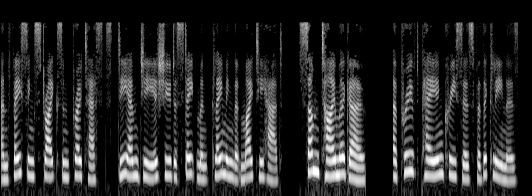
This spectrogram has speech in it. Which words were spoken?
and facing strikes and protests, DMG issued a statement claiming that Mitie had, some time ago, approved pay increases for the cleaners.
